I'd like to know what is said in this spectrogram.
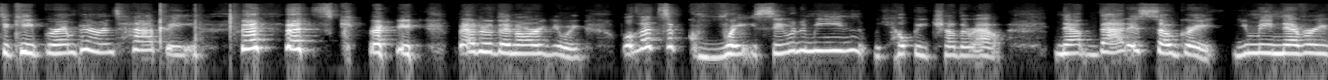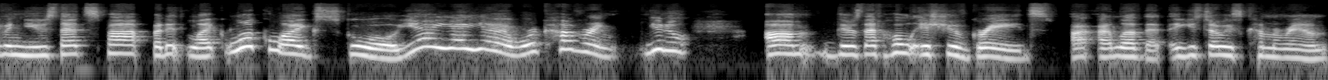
to keep grandparents happy. that's great. Better than arguing. Well, that's a great, see what I mean? We help each other out. Now, that is so great. You may never even use that spot, but it like look like school. Yeah, yeah, yeah. We're covering, you know, um, there's that whole issue of grades. I, I love that. They used to always come around.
